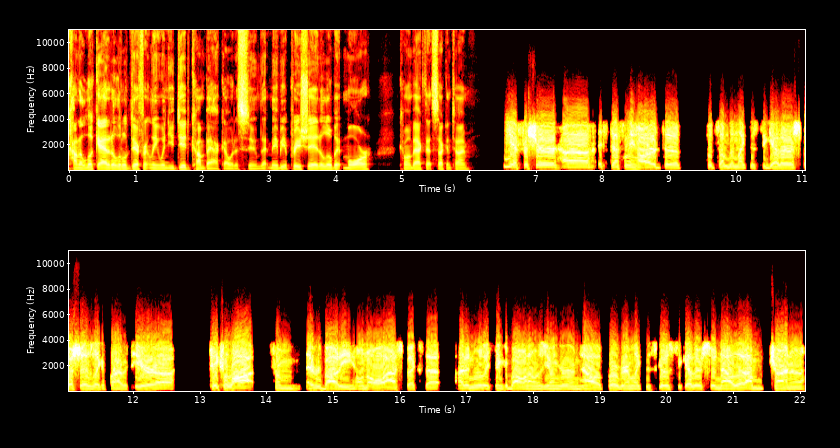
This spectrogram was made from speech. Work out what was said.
kind of look at it a little differently when you did come back, I would assume that maybe appreciate it a little bit more coming back that second time? Yeah, for sure. Uh, it's definitely hard to put something like this together, especially as like a privateer. Uh, takes a lot from everybody on all aspects that I didn't really think about when I was younger and how a program like this goes together. So now that I'm trying to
